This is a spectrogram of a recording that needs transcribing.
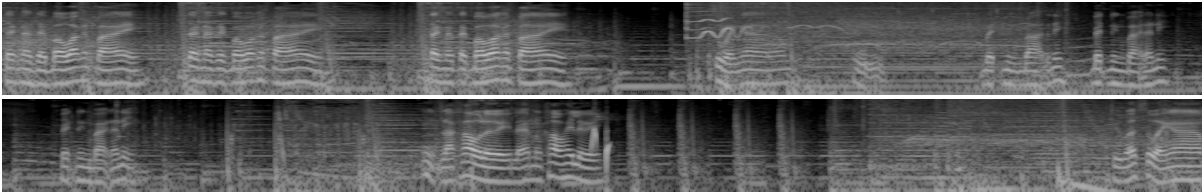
แตกหนักแตกเบาว่ากันไปแตกหนักแตกเบาว่ากันไปแตกหนักแตกเบาว่ากันไป สวยงามโอ้เบ็ดหนึ่งบาทแล้วนี่เบ็ดหนึ่งบาทแล้วนี่เบ็ดหนึ่งบาทแล้วนี่ล้วเข้าเลยแล้วมันเข้าให้เลย ถือว่าสวยงาม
